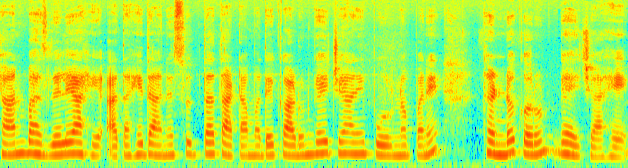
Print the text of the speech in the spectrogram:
छान भाजलेले आहे. आता हे दाणेसुद्धा ताटामध्ये काढून घ्यायचे आणि पूर्णपणे थंड करून घ्यायचे आहे.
